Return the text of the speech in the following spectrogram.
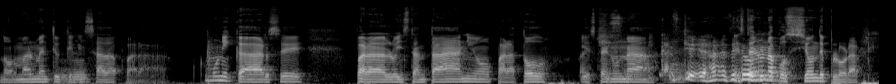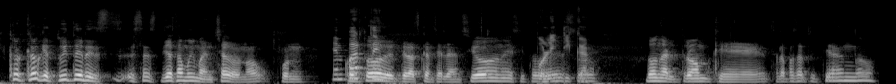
normalmente utilizada para comunicarse, para lo instantáneo, para todo, y está en una... picante. Es que, ajá, es que Está en que- una posición deplorable. Creo, creo que Twitter es, es- ya está muy manchado, ¿no? Con, En con parte, todo de, de las cancelaciones y todo Política. eso. Donald Trump que se la pasa tuiteando.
